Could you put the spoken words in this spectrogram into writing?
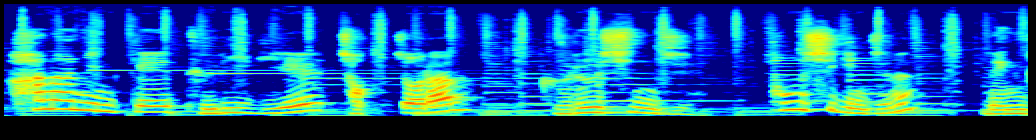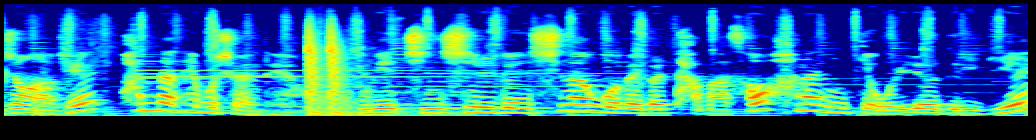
하나님께 드리기에 적절한 그릇인지 형식인지는 냉정하게 판단해 보셔야 돼요. 우리의 진실된 신앙 고백을 담아서 하나님께 올려드리기에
